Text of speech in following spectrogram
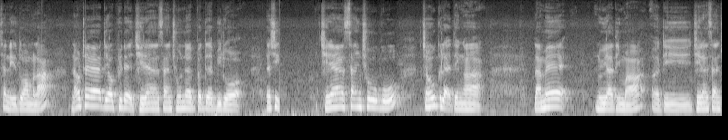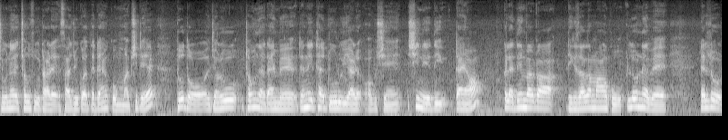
ဆက်နေသွားမလားနောက်ထပ်တစ်ယောက်ဖြစ်တဲ့ဂျေဒန်ဆန်ချိုနဲ့ပတ်သက်ပြီးတော့လက်ရှိဂျေဒန်ဆန်ချိုကိုကျွန်တော်တို့ကလပ်အသင်းကလာမဲ့ နွေရာသီမှာအဲ့ဒီဂျေဒန်ဆန်ချိုနဲ့ချုပ်ဆိုထားတဲ့အစာချုပ်ကတက်တန်းကုန်မှာဖြစ်တယ်။သို့တော့ကျွန်တော်တို့ထုံးစံအတိုင်းပဲတစ်နှစ်ထပ်တိုးလို့ရတဲ့ option ရှိနေသည့်တိုင်အောင်ကလပ်တင်ဘက်ကဒီကစားသမားကိုအလွတ်နဲ့ပဲလက်လွတ်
